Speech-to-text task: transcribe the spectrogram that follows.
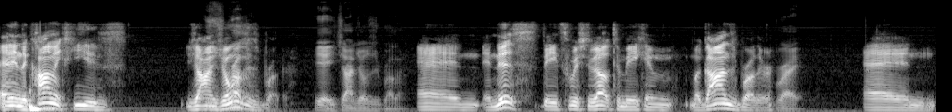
And in the comics, he is J'onn J'onzz's brother. brother. Yeah, J'onn J'onzz's brother. And in this, they switched it up to make him M'gann's brother. Right. And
